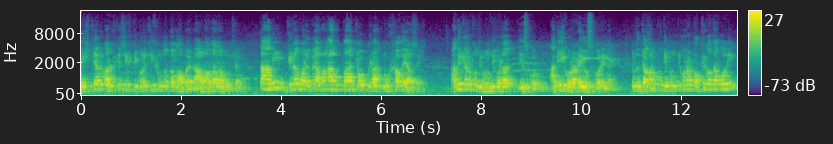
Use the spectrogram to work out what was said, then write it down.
নিশ্চয় আমি মানুষকে সৃষ্টি করেছি সুন্দরতম অবয়বে। আল্লাহ তাআলা বলছেন তা আমি যেটা মনে করি, আমার হাত, পা, চোখ, নাক, মুখ সবই আছে। আমি কেন প্রতিবন্ধী কোটা ইউজ করব? আমি এই কোটাটা ইউজ করি না। কিন্তু যখন প্রতিবন্ধী কোটার পক্ষে কথা বলি,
